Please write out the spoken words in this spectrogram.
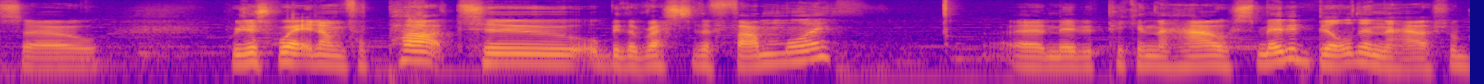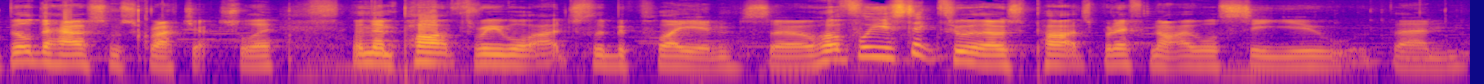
So, we're just waiting on for part 2, will be the rest of the family. Uh, maybe picking the house, maybe building the house. We'll build the house from scratch, actually. And then part 3 will actually be playing. So, hopefully you stick through those parts, but if not, I will see you then.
